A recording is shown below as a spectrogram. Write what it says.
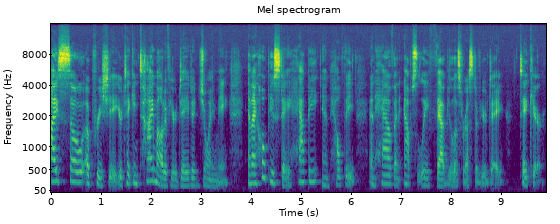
I so appreciate your taking time out of your day to join me, and I hope you stay happy and healthy and have an absolutely fabulous rest of your day. Take care.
